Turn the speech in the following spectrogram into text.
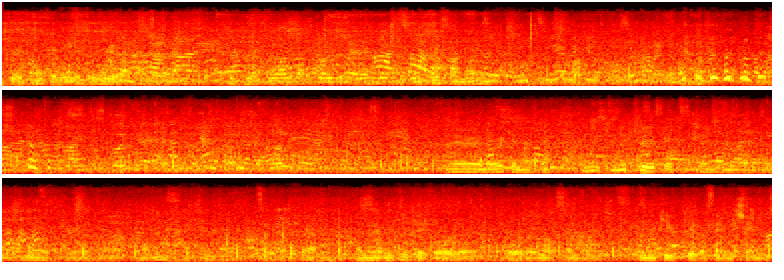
You feel comfortable with the wheel outside. To do it. You pay some money. Maybe we can have them. Can you, can you please exchange uh, notes uh, we can take all the all the notes and uh, give give us any change.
